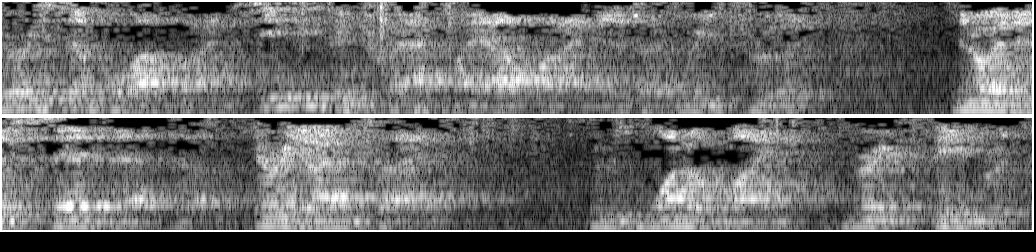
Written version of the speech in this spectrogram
very simple outline. See if you can track my outline as I read through it. You know, it is said that uh, Harry Ironside, who's one of my very favorite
